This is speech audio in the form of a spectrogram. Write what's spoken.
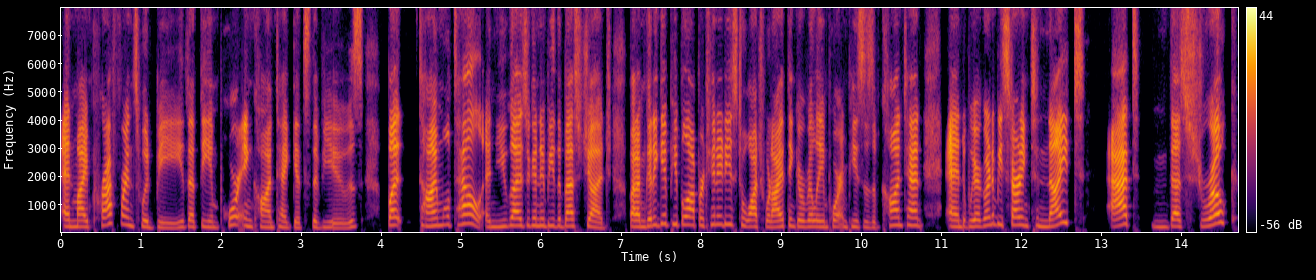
And my preference would be that the important content gets the views, but time will tell and you guys are going to be the best judge. But I'm going to give people opportunities to watch what I think are really important pieces of content and we are going to be starting tonight at the stroke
